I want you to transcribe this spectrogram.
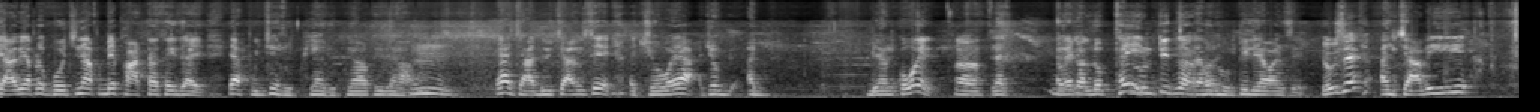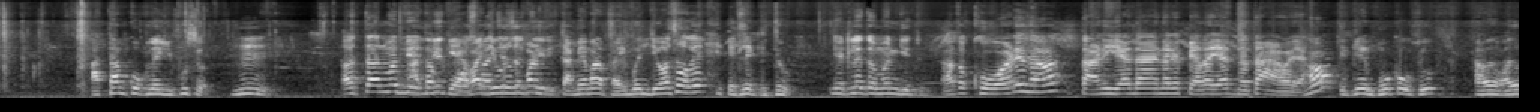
ચાવી આપણે ગોચીને આપણે બે ફાટા થઈ જાય. એ પૂછે રૂપિયા રૂપિયા થઈ જાય. એ જાદુ ચાવી છે. જોયા જો બેંકો હોય ને એટલે લુપ્ત થઈ. લૂંટી જ ના લૂંટી લેવાની છે. એવું છે? અને ચાવી આતામ કોક લઈ ગયું પૂછો. હમ. અત્યારમાં જ કહેવા જેવું. પણ તમે મારા ભાઈબંધ જેવા છો હવે એટલે કીધું. એટલે તમને કીધું. આ તો ખોવાડે ને તાણી યાદ આવ્યા ને કે પેલા યાદ નતા આવ્યા હો. એટલે હું કહું છું હવે હવે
